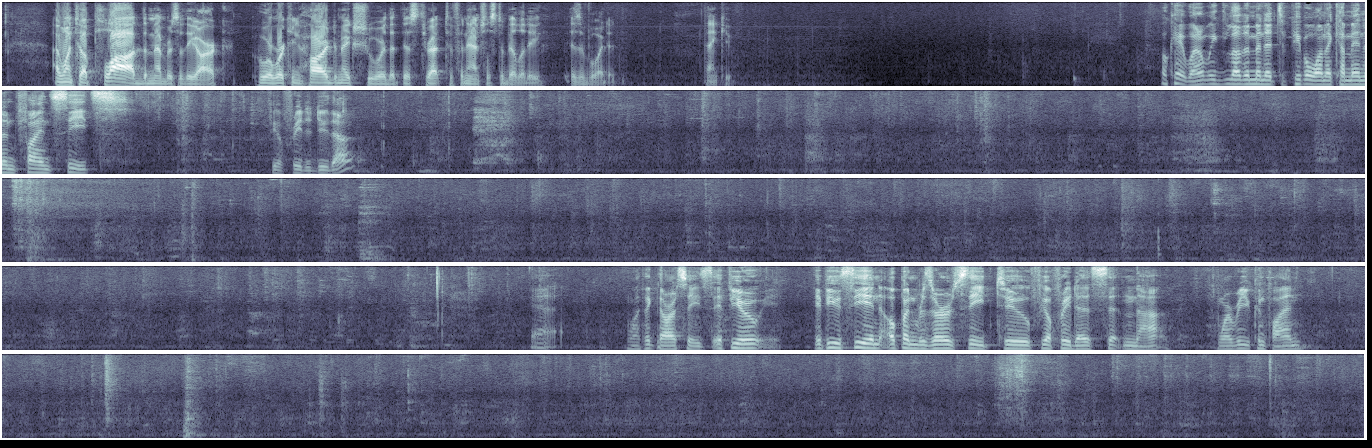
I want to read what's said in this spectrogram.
I want to applaud the members of the ARRC who are working hard to make sure that this threat to financial stability is avoided. Thank you. Okay, why don't we let a minute if people want to come in and find seats. Feel free to do that. Well, I think there are seats. If you if you see an open reserve seat too, feel free to sit in that wherever you can find.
